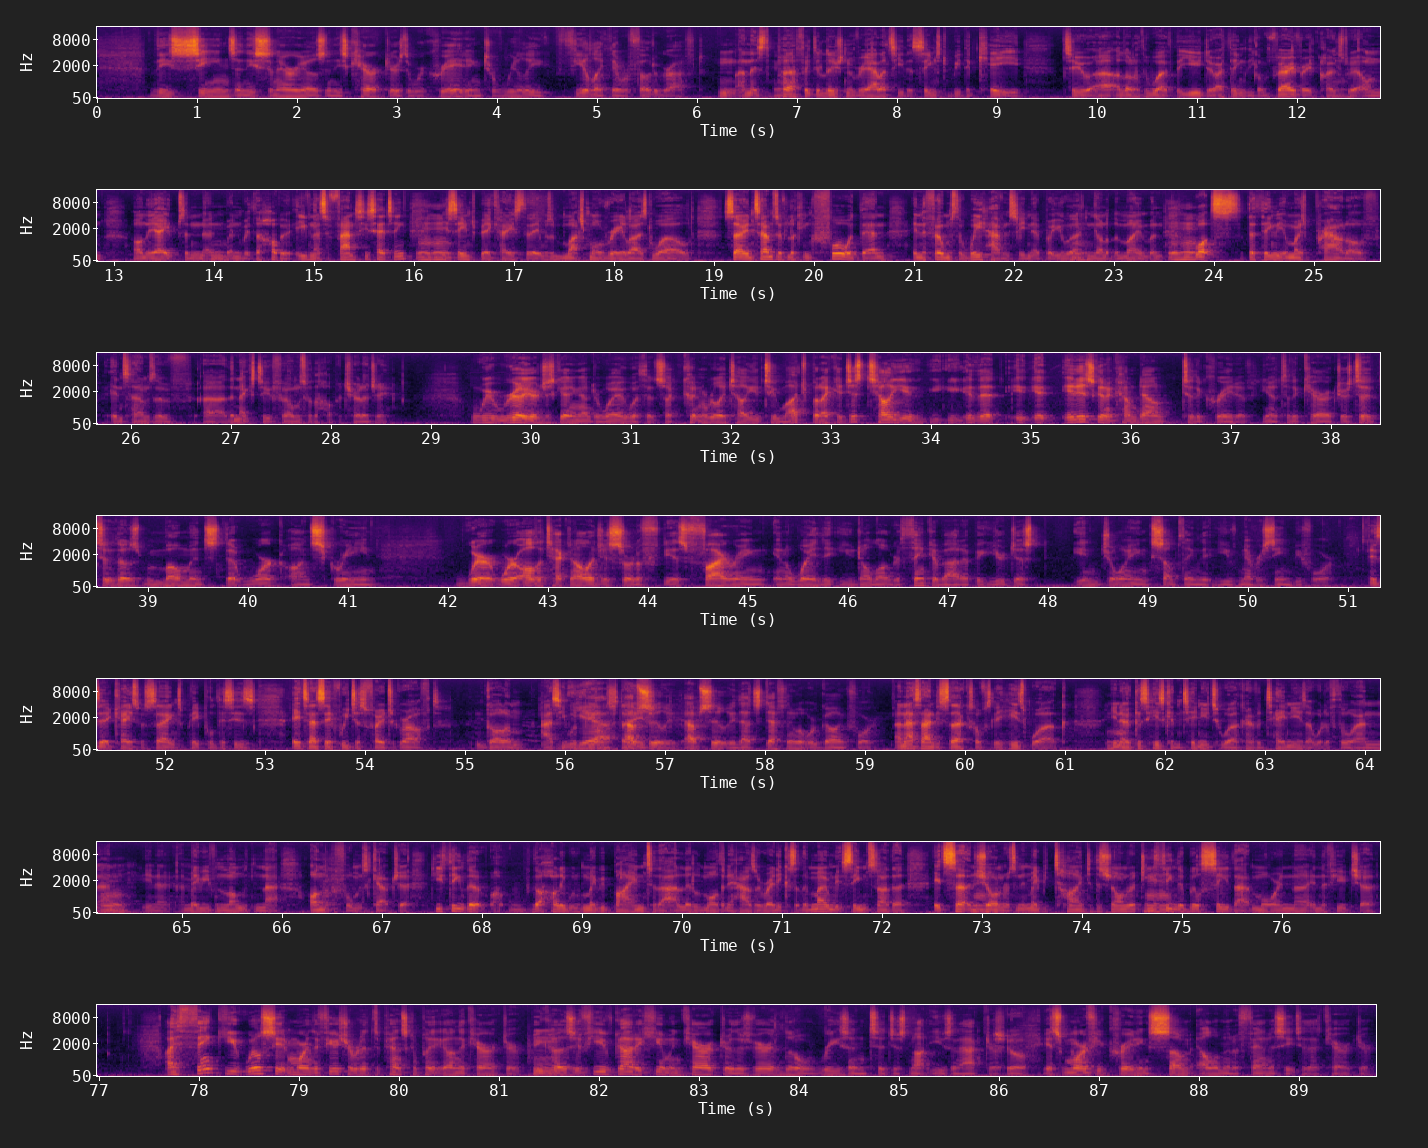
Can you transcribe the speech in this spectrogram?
these scenes and these scenarios and these characters that we're creating to really feel like they were photographed. Mm, and it's the perfect illusion of reality that seems to be the key to uh, a lot of the work that you do. I think you got very, very close to it on, on the Apes and, and, and with the Hobbit. Even though it's a fantasy setting, it seemed to be a case that it was a much more realised world. So, in terms of looking forward, then in the films that we haven't seen yet, but you're working on at the moment, what's the thing that you're most proud of in terms of uh, the next two films for the Hobbit trilogy? We really are just getting underway with it, so I couldn't really tell you too much. But I could just tell you that it, it, it is going to come down to the creative, you know, to the characters, to, to those moments that work on screen, where where all the technology is sort of is firing in a way that you no longer think about it, but you're just enjoying something that you've never seen before. Is it a case of saying to people, this is, it's as if we just photographed Gollum as he would be on stage? absolutely, absolutely. That's definitely what we're going for. And that's Andy Serkis, obviously his work, you Mm. know, because he's continued to work over 10 years, I would have thought, and, and you know, and maybe even longer than that on the performance capture. Do you think that, that Hollywood will maybe buy into that a little more than it has already? Because at the moment it seems either it's certain Mm. genres and it may be tied to the genre. Do you Mm-hmm. think that we'll see that more in, in the future? I think you will see it more in the future, but it depends completely on the character. Hmm. Because if you've got a human character, there's very little reason to just not use an actor. Sure. It's more if you're creating some element of fantasy to that character.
